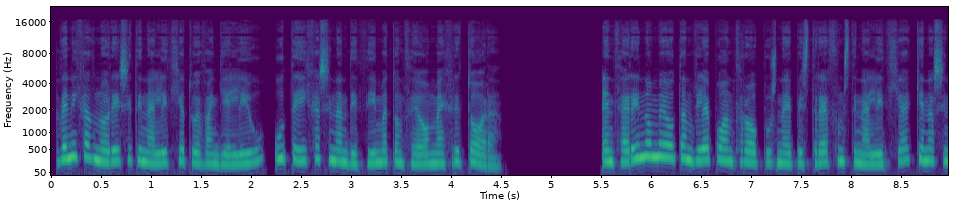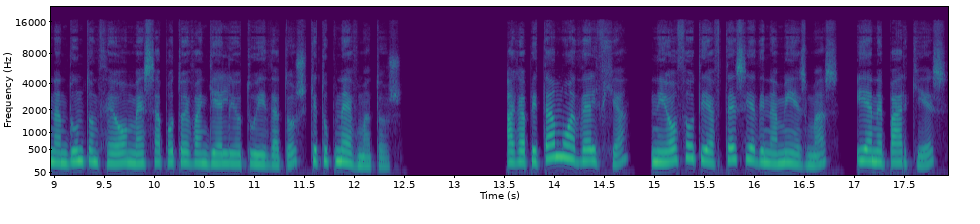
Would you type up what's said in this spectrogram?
δεν είχα γνωρίσει την αλήθεια του Ευαγγελίου, ούτε είχα συναντηθεί με τον Θεό μέχρι τώρα. Ενθαρρύνομαι όταν βλέπω ανθρώπους να επιστρέφουν στην αλήθεια και να συναντούν τον Θεό μέσα από το Ευαγγέλιο του ύδατο και του πνεύματος. Αγαπητά μου αδέλφια, νιώθω ότι αυτές οι αδυναμίες μας, οι ανεπάρκειες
